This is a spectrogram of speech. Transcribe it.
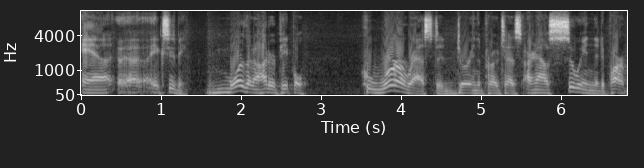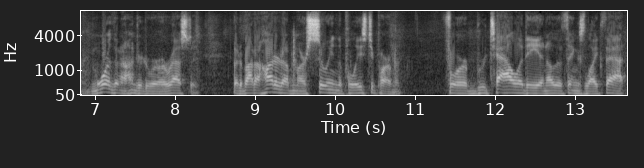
And, uh, excuse me, more than 100 people who were arrested during the protests are now suing the department. More than 100 were arrested, but about 100 of them are suing the police department for brutality and other things like that.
